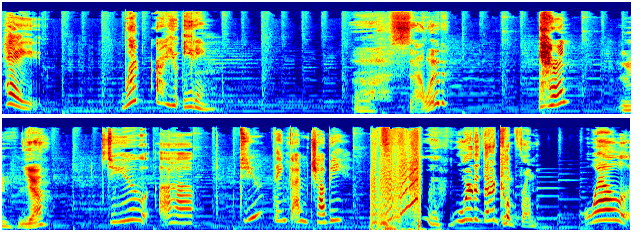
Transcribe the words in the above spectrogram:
Hey, what are you eating? Uh, salad? Aaron, Mm, yeah? do you, uh, do you think I'm chubby? Where did that come from? Well,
